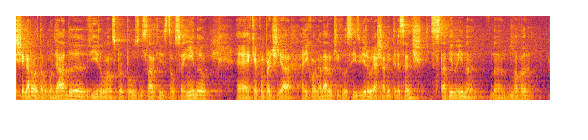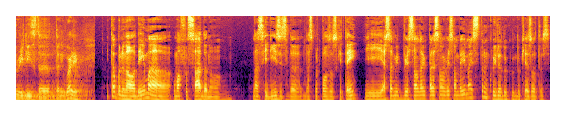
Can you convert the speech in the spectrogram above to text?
chegaram a dar uma olhada, viram os proposals lá que estão saindo? É, quer compartilhar aí com a galera o que vocês viram e acharam interessante? Que está vindo aí na, na nova release da, da linguagem? Então, Bruno, eu dei uma, uma fuçada no, nas releases da, das proposals que tem, e essa versão me parece uma versão bem mais tranquila do, do que as outras.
